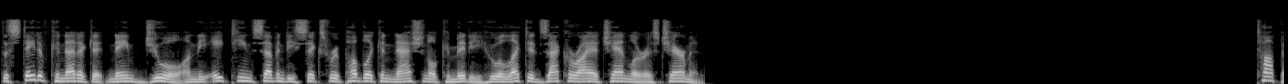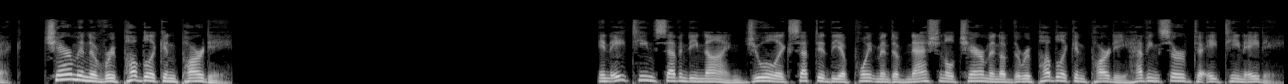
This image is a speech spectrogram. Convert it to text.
The state of Connecticut named Jewell on the 1876 Republican National Committee who elected Zachariah Chandler as chairman. Chairman of Republican Party In 1879 Jewell accepted the appointment of national chairman of the Republican Party having served to 1880.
